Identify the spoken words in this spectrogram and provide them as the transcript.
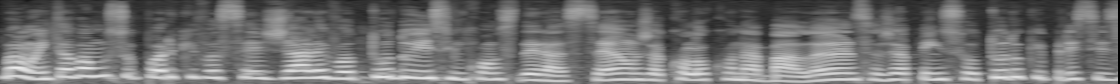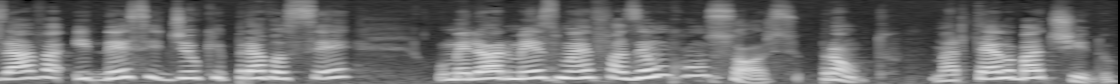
Bom, então vamos supor que você já levou tudo isso em consideração, já colocou na balança, já pensou tudo o que precisava e decidiu que para você o melhor mesmo é fazer um consórcio. Pronto, martelo batido.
